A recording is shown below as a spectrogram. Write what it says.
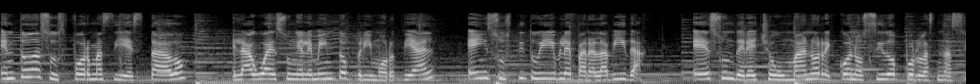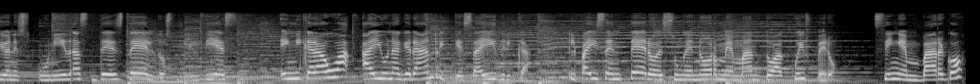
En todas sus formas y estado, el agua es un elemento primordial e insustituible para la vida. Es un derecho humano reconocido por las Naciones Unidas desde el 2010. En Nicaragua hay una gran riqueza hídrica. El país entero es un enorme manto acuífero. Sin embargo,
